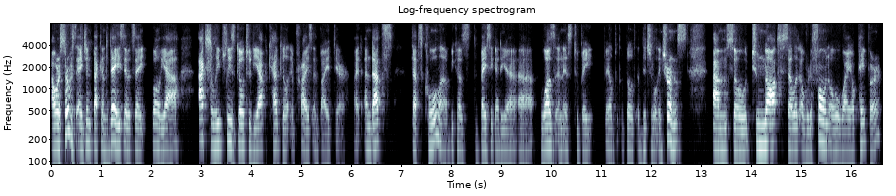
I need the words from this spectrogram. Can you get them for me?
our service agent back in the days, they would say, well, yeah, actually, please go to the app, calculate a price, and buy it there. Right. And that's that's cool uh, because the basic idea uh, was and is to be, build a digital insurance. Um, so to not sell it over the phone or via paper,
